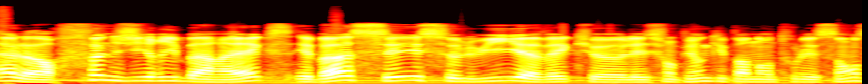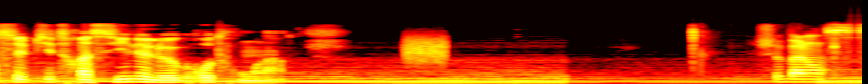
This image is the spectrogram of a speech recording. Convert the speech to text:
Alors, Fungiri Barex, et bah c'est celui avec euh, les champignons qui partent dans tous les sens, les petites racines et le gros tronc là. Je balance.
